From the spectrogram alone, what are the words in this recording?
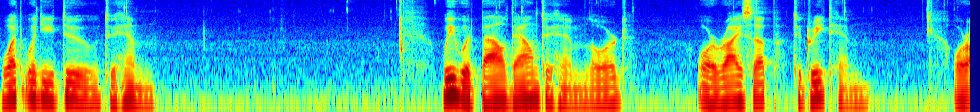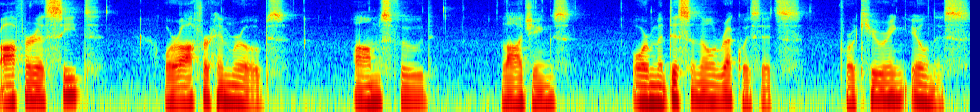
what would you do to him? We would bow down to him, Lord, or rise up to greet him, or offer a seat, or offer him robes, alms food, lodgings, or medicinal requisites for curing illness,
